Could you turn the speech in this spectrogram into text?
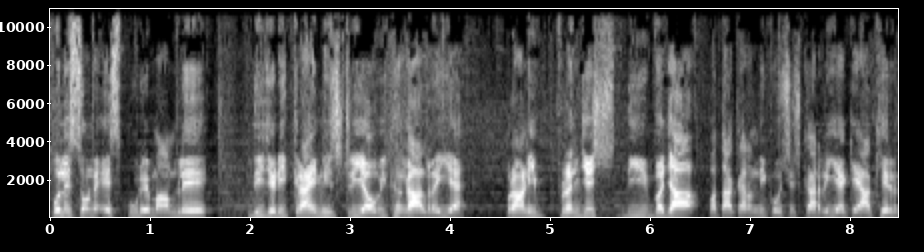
ਪੁਲਿਸ ਹੁਣ ਇਸ ਪੂਰੇ ਮਾਮਲੇ ਦੀ ਜਿਹੜੀ ਕ੍ਰਾਈਮ ਹਿਸਟਰੀ ਹੈ ਉਹ ਵੀ ਖੰਗਾਲ ਰਹੀ ਹੈ। ਪੁਰਾਣੀ ਰੰਜਿਸ਼ ਦੀ ਵਜ੍ਹਾ ਪਤਾ ਕਰਨ ਦੀ ਕੋਸ਼ਿਸ਼ ਕਰ ਰਹੀ ਹੈ ਕਿ ਆਖਿਰ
